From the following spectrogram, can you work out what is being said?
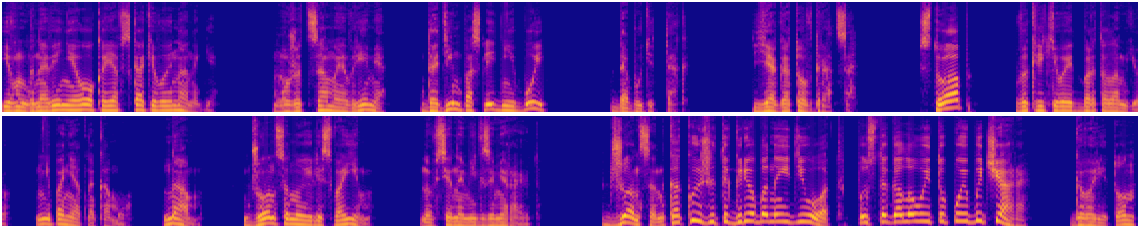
и в мгновение ока я вскакиваю на ноги. Может, самое время? Дадим последний бой? Да будет так. Я готов драться. «Стоп!» — выкрикивает Бартоломью. Непонятно кому. Нам. Джонсону или своим. Но все на миг замирают. «Джонсон, какой же ты грёбаный идиот! Пустоголовый тупой бычара!» — говорит он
